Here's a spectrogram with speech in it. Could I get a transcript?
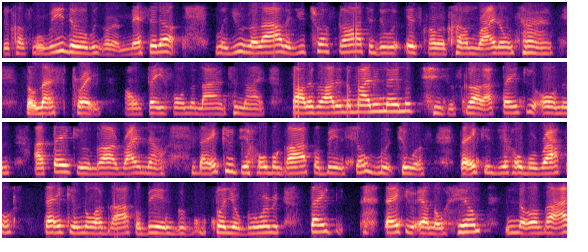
because when we do it, we're going to mess it up when you allow and you trust God to do it, it's going to come right on time. So let's pray on faith on the line tonight. Father God, in the mighty name of Jesus, God, I thank you on the, I thank you, God, right now. Thank you, Jehovah God, for being so good to us. Thank you, Jehovah Rapha. Thank you, Lord God, for being for your glory. Thank, thank you, Elohim. Lord God, I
